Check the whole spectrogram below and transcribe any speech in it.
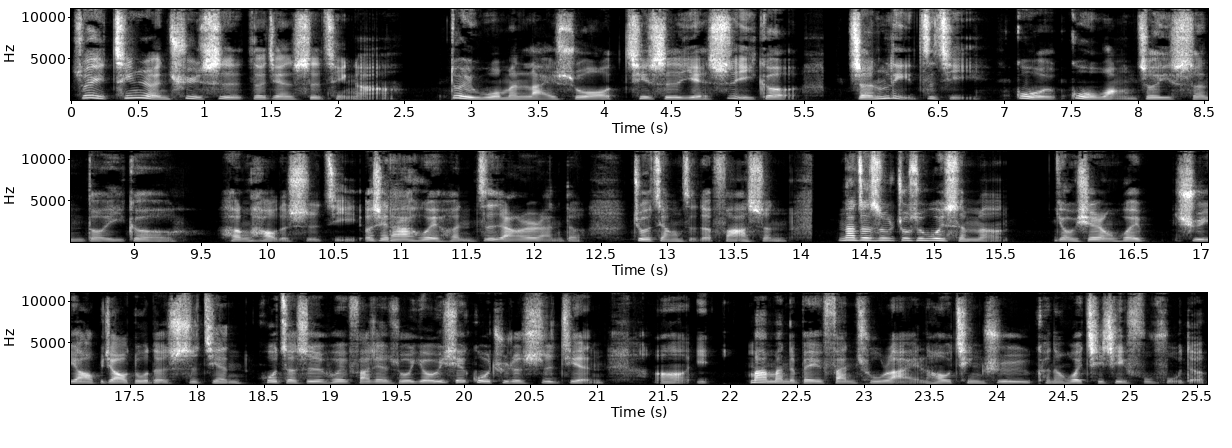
所以，亲人去世这件事情啊，对我们来说，其实也是一个整理自己过过往这一生的一个很好的时机，而且它会很自然而然的就这样子的发生。那这是就是为什么有些人会需要比较多的时间，或者是会发现说有一些过去的事件，呃，慢慢的被翻出来，然后情绪可能会起起伏伏的。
